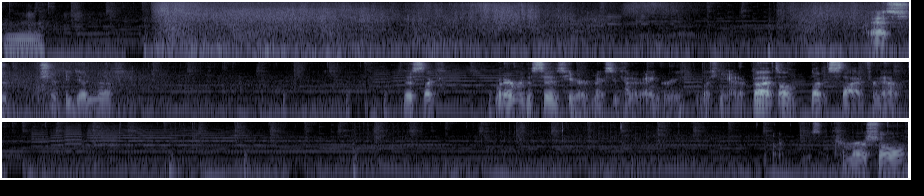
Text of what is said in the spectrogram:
Hmm. That should, should be good enough. This, like, whatever this is here, makes me kind of angry looking at it, but I'll let it slide for now. commercial.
